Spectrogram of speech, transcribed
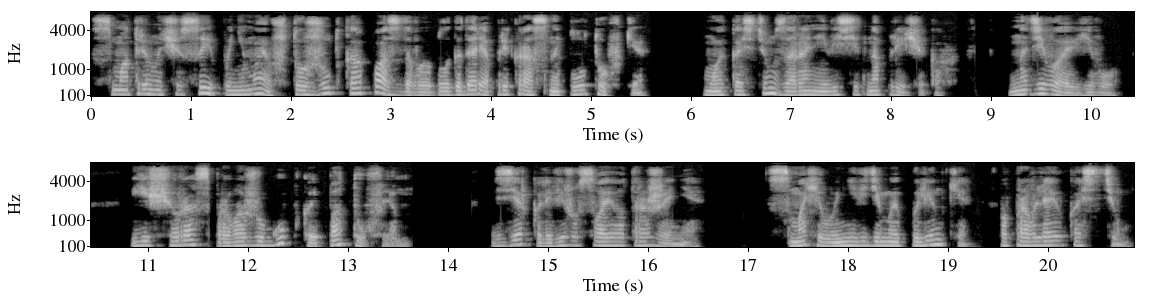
Смотрю на часы и понимаю, что жутко опаздываю благодаря прекрасной плутовке. Мой костюм заранее висит на плечиках. Надеваю его. Еще раз провожу губкой по туфлям. В зеркале вижу свое отражение. Смахиваю невидимые пылинки, поправляю костюм.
